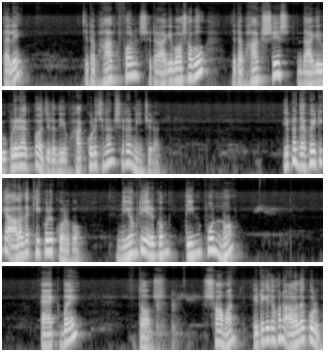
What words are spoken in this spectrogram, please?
তাহলে যেটা ভাগফল সেটা আগে বসাবো, যেটা ভাগ শেষ দাগের উপরে রাখব, আর যেটা দিয়ে ভাগ করেছিলাম, সেটা নিচে রাখব এবার দেখো এটিকে আলাদা কি করে করব। নিয়মটি এরকম, তিন পণ্য এক বাই দশ সমান এটাকে যখন আলাদা করব,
